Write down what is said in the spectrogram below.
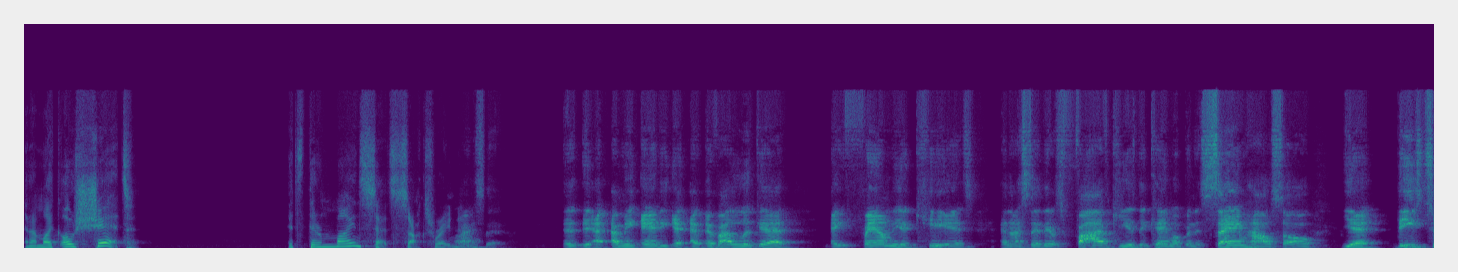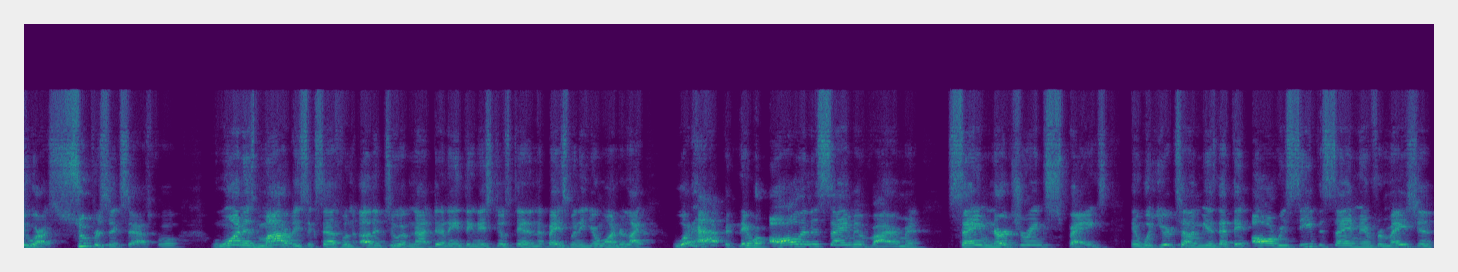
And I'm like, oh shit. It's their mindset sucks right now. Mindset. I mean, Andy, if I look at a family of kids and I say there's five kids that came up in the same household, yet these two are super successful. One is moderately successful, and the other two have not done anything. They still stand in the basement, and you're wondering, like, what happened? They were all in the same environment, same nurturing space. And what you're telling me is that they all received the same information,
